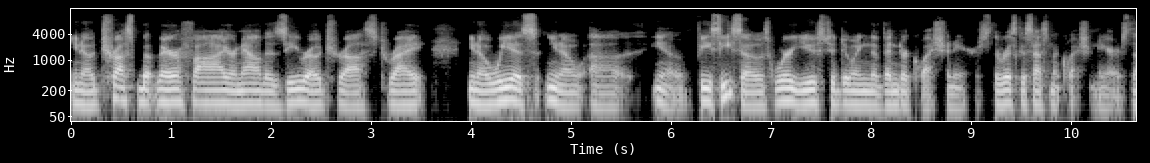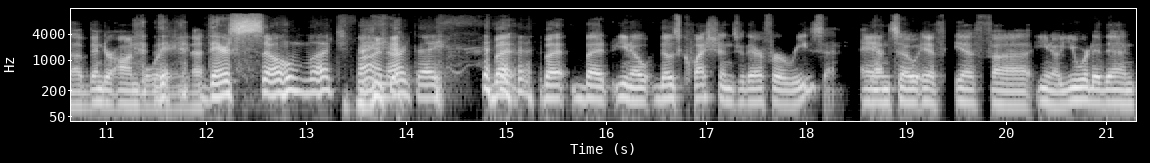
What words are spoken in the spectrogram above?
you know trust but verify or now the zero trust right. You know we as you know uh, you know vCISOs we're used to doing the vendor questionnaires, the risk assessment questionnaires, the vendor onboarding. The, they're so much fun, yeah. aren't they? but but but you know those questions are there for a reason and yep. so if if uh, you know you were to then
